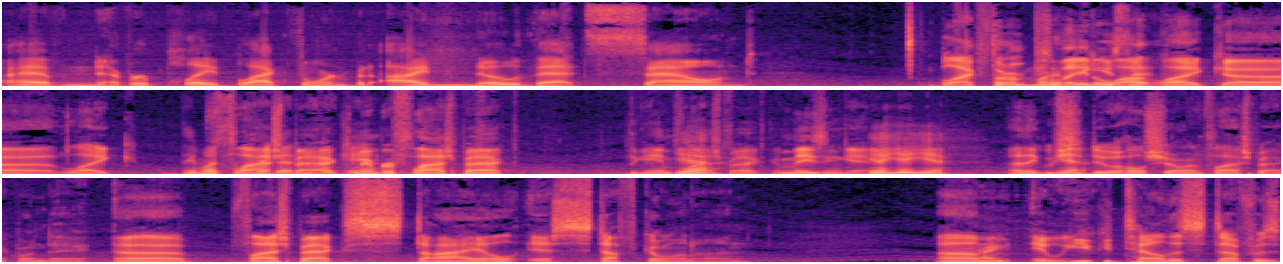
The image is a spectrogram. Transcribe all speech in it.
I have never played Blackthorne, but I know that sound. Blackthorne played a lot that- like uh, like They must have played that in another Flashback. Remember Flashback? The game Yeah. Flashback, amazing game. Yeah, yeah, yeah. I think we Yeah. should do a whole show on Flashback one day. Uh, flashback style is stuff going on. Um, Right. it, you could tell this stuff was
